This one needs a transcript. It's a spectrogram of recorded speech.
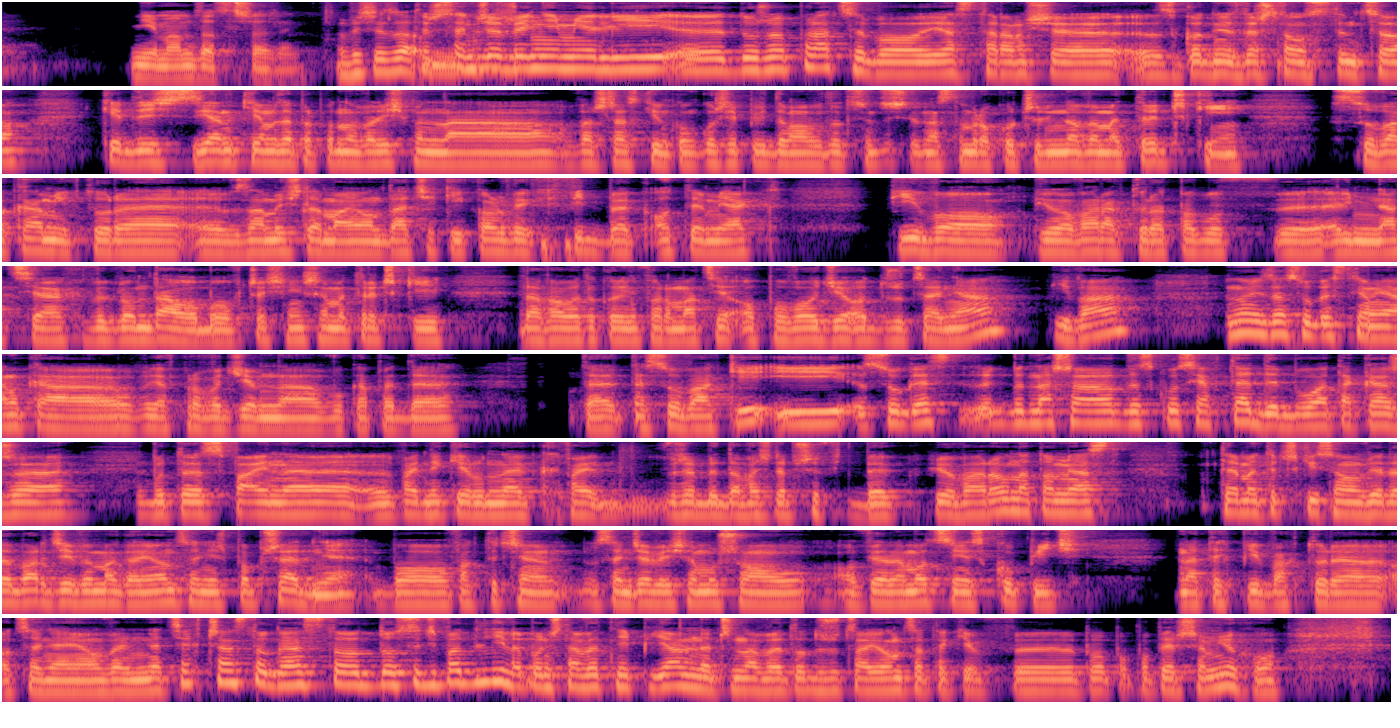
nie mam zastrzeżeń. Wiecie co? Też sędziowie nie mieli e, dużo pracy, bo ja staram się, zgodnie zresztą z tym, co kiedyś z Jankiem zaproponowaliśmy na warszawskim konkursie piw domowych w 2017 roku, czyli nowe metryczki z suwakami, które e, w zamyśle mają dać jakikolwiek feedback o tym, jak piwo, piwowara, które odpadło w eliminacjach wyglądało, bo wcześniejsze metryczki dawały tylko informacje o powodzie odrzucenia piwa. No i za sugestią Janka ja wprowadziłem na WKPD te, te suwaki i sugest, jakby nasza dyskusja wtedy była taka, że jakby to jest fajne, fajny kierunek, żeby dawać lepszy feedback piwowarom, natomiast te metryczki są o wiele bardziej wymagające niż poprzednie, bo faktycznie sędziowie się muszą o wiele mocniej skupić na tych piwach, które oceniają w eliminacjach, często gęsto dosyć wadliwe, bądź nawet niepijalne, czy nawet odrzucające takie w, po, po, pierwszym niuchu.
